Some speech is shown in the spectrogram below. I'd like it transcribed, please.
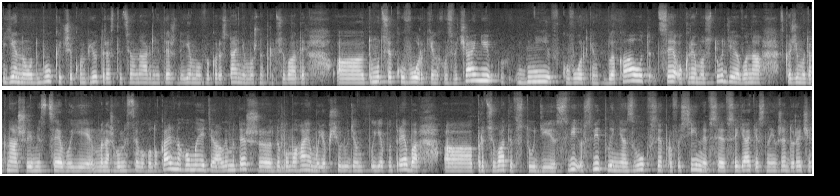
Є ноутбуки чи комп'ютери стаціонарні, теж даємо використання, можна працювати. Тому це коворкінг у звичайні дні, в коворкінг блекаут. Це окрема студія. Вона, скажімо так, нашої місцевої, нашого місцевого локального медіа, але ми теж е, допомагаємо, якщо людям є потреба а, працювати в студії. Сві- освітлення, звук, все професійне, все, все якісне. І вже, до речі,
